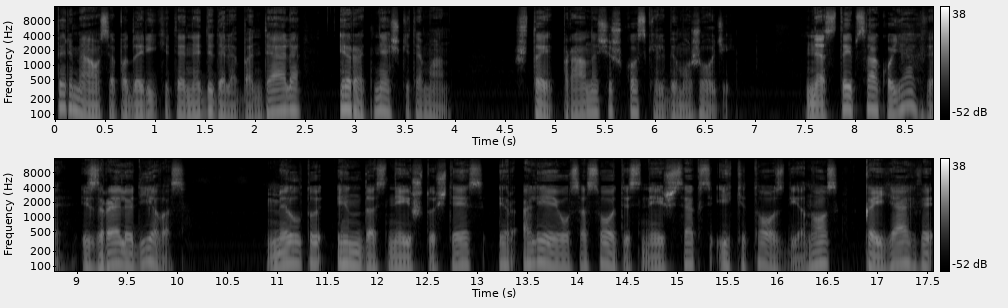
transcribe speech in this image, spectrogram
pirmiausia padarykite nedidelę bandelę ir atneškite man. Štai pranašiško skelbimo žodžiai. Nes taip sako Jahve, Izraelio Dievas, miltų indas neištuštės ir aliejaus asotis neišseks iki tos dienos, kai Jahve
